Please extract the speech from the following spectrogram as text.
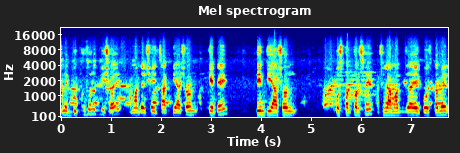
অনেক দুঃখজনক বিষয়, আমাদের সেই চারটি আসন কেটে তিনটি আসন প্রস্তাব করছে। আসলে আমাদের এই প্রস্তাবের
